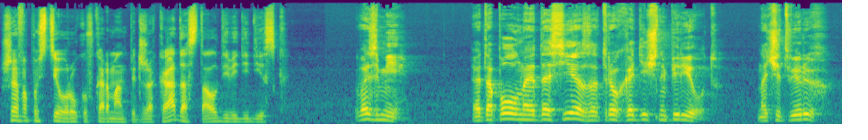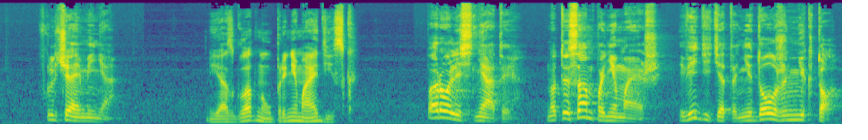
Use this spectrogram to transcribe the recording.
Шеф опустил руку в карман пиджака, достал DVD-диск. Возьми. Это полное досье за трехгодичный период. На четверых, включая меня. Я сглотнул, принимая диск. Пароли сняты, но ты сам понимаешь, видеть это не должен никто.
